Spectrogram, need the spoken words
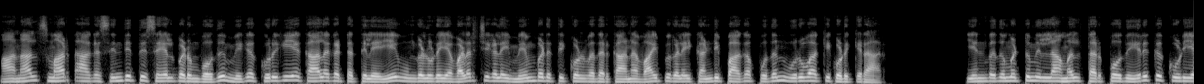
ஆனால் ஸ்மார்ட் ஆக சிந்தித்து செயல்படும்போது மிக குறுகிய காலகட்டத்திலேயே உங்களுடைய வளர்ச்சிகளை மேம்படுத்திக் கொள்வதற்கான வாய்ப்புகளை கண்டிப்பாக புதன் உருவாக்கி கொடுக்கிறார். என்பது மட்டுமில்லாமல் தற்போது இருக்கக்கூடிய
